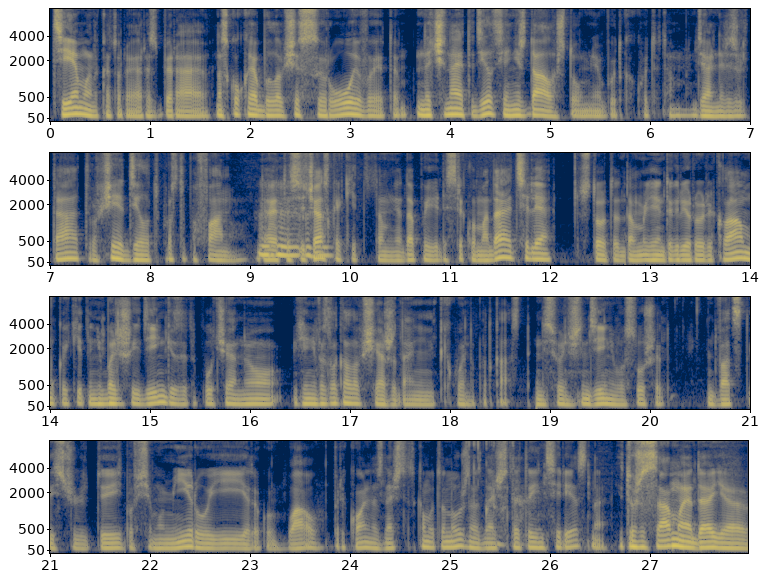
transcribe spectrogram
темы, на которые я разбираю, насколько я был вообще сырой в этом. Начиная это делать, я не ждал, что у меня будет какой-то там идеальный результат. Вообще я делал это просто по фану. Uh-huh, да, это сейчас uh-huh. какие-то там у меня, да, появились рекламодатели, что-то там, я интегрирую рекламу, какие-то небольшие деньги за это получаю, но я не возлагал вообще ожидания никакой на подкаст. На сегодняшний день его слушает 20 тысяч людей по всему миру, и я такой, вау, прикольно, значит, это кому-то нужно, значит, Круто. это интересно. И то же самое, да, я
